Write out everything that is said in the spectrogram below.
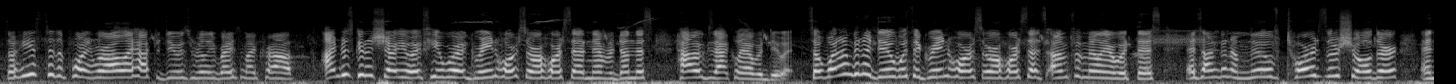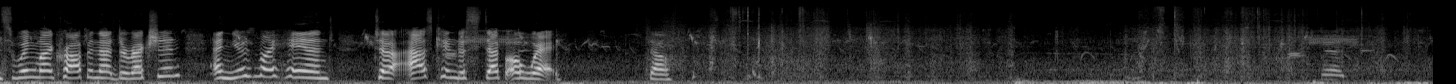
So he's to the point where all I have to do is really raise my crop I'm just going to show you if he were a green horse or a horse that had never done this, how exactly I would do it. So what I'm to do with a green horse or a horse that's unfamiliar with this is I'm to move towards their shoulder and swing my crop in that direction and use my hand to ask him to step away. So Good.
